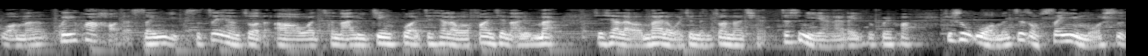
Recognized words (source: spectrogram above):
我们规划好的生意是这样做的啊，我从哪里进货，接下来我放进哪里卖，接下来我卖了我就能赚到钱，这是你原来的一个规划。就是我们这种生意模式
